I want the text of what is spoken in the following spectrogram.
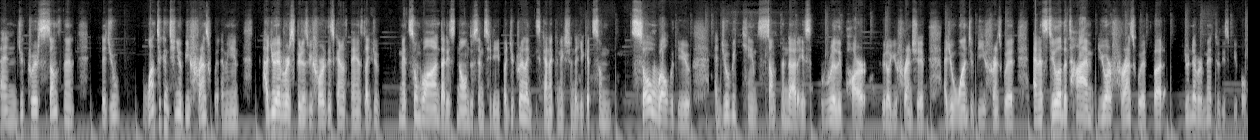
and you create something that you want to continue to be friends with. I mean have you ever experienced before these kind of things? Like you met someone that is known the same city but you create like this kind of connection that you get some so well with you and you became something that is really part know your friendship and you want to be friends with and it's still at the time you are friends with but you never met to these people.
